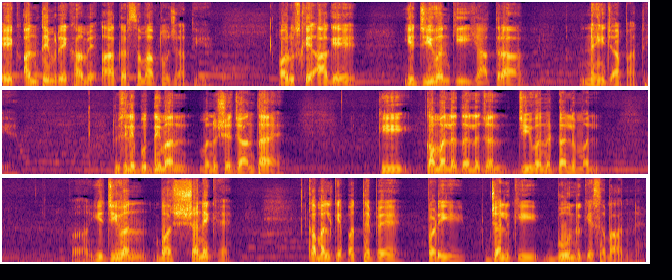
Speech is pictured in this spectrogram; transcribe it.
एक अंतिम रेखा में आकर समाप्त हो जाती है। और उसके आगे ये जीवन की यात्रा नहीं जा पाती है। तो इसलिए बुद्धिमान मनुष्य जानता है कि कमल दल जल, जीवन टलमल ये जीवन बहुत क्षणिक है। कमल के पत्ते पे पड़ी जल की बूंद के समान है।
